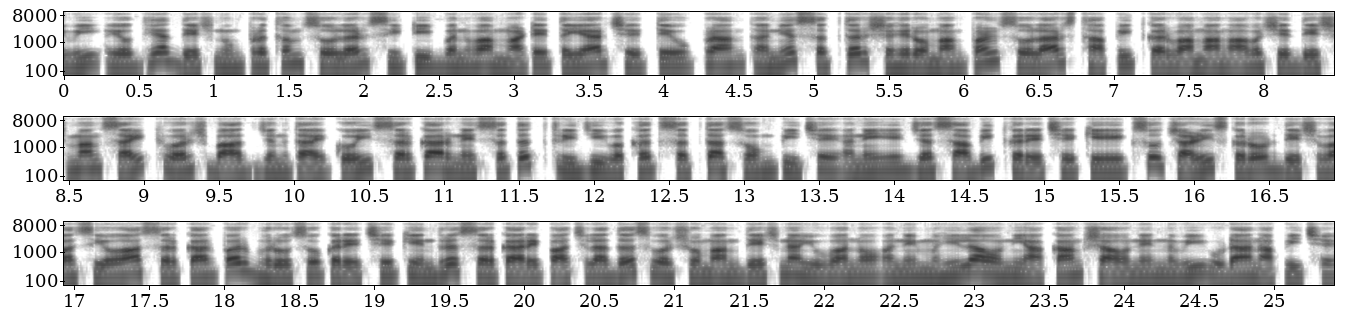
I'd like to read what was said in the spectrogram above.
એવી અયોધ્યા દેશનું પ્રથમ સોલર સિટી બનવા માટે તૈયાર છે. તે ઉપરાંત અન્ય સત્તર શહેરોમાં પણ સોલાર સ્થાપિત કરવામાં આવશે. દેશમાં સાઠ વર્ષ બાદ જનતાએ કોઈ સરકારને સતત ત્રીજી વખત સત્તા સોંપી છે અને એ જ સાબિત કરે છે કે એકસો ચાળીસ કરોડ દેશવાસીઓ આ સરકાર પર ભરોસો કરે છે, કેન્દ્ર સરકારે પાછલા દસ વર્ષોમાં દેશના યુવાનો અને મહિલાઓની આકાંક્ષાઓને નવી ઉડાન આપી છે.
